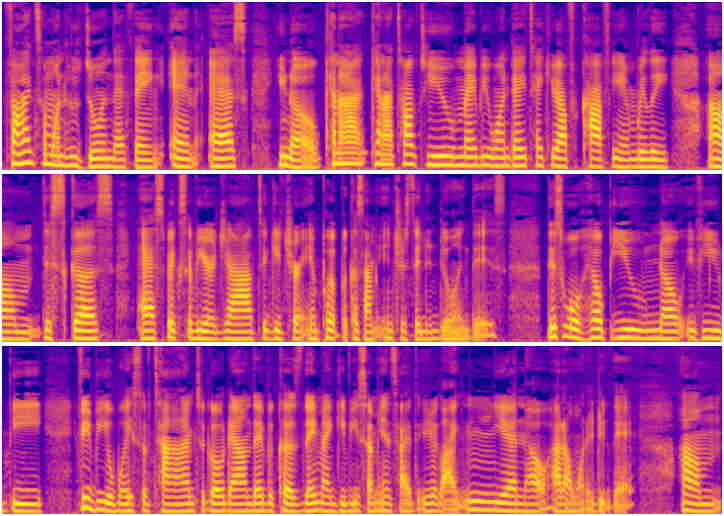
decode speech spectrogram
Find someone who's doing that thing and ask, you know, can I can I talk to you maybe one day, take you out for coffee and really um, discuss aspects of your job to get your input because I'm interested in doing this. This will help you know if you'd be if you'd be a waste of time to go down there because they might give you some insight that you're like, mm, yeah, no, I don't want to do that. Um,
